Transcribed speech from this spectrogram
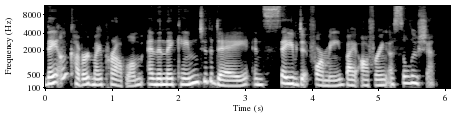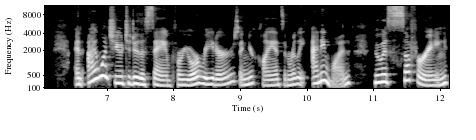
they uncovered my problem and then they came to the day and saved it for me by offering a solution. And I want you to do the same for your readers and your clients and really anyone who is suffering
